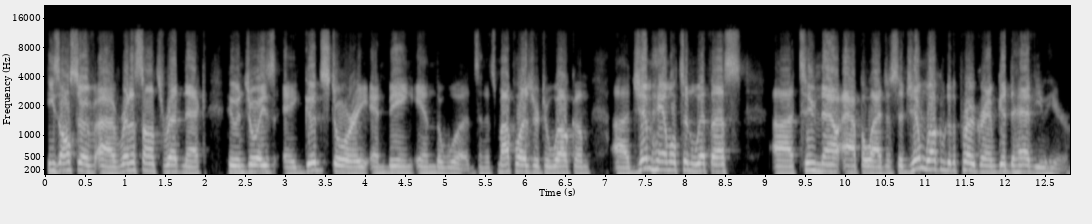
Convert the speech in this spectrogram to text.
he's also a Renaissance redneck who enjoys a good story and being in the woods. And it's my pleasure to welcome uh, Jim Hamilton with us uh, to now Appalachia. So, Jim, welcome to the program. Good to have you here.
